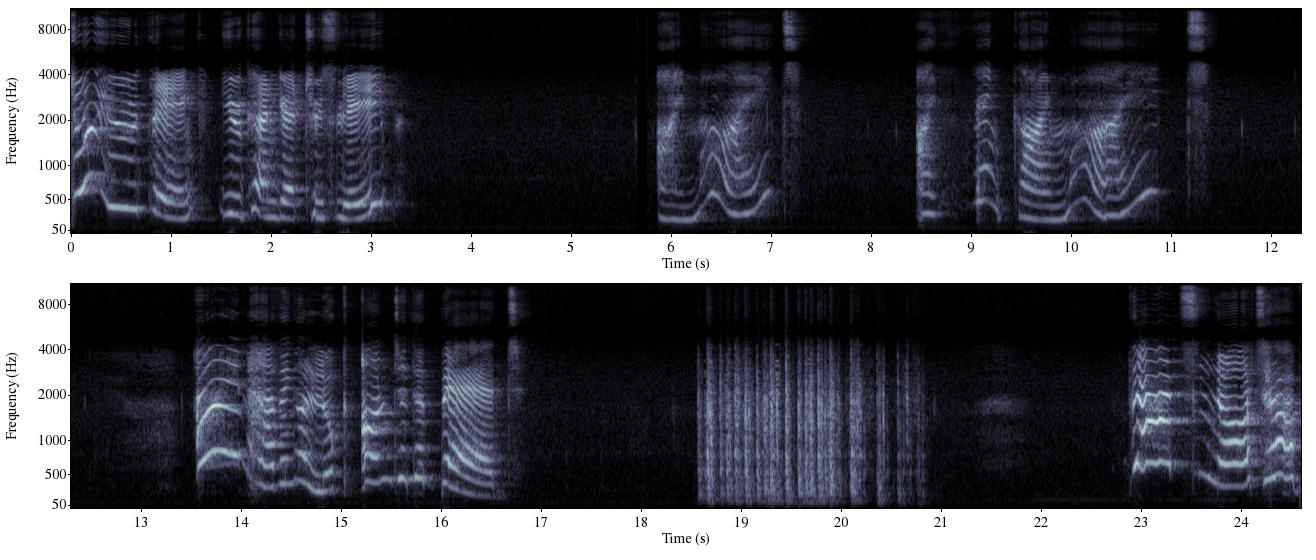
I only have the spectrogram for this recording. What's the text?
Do you think you can get to sleep? I might. I think I might. I'm having a look under the bed. That's not a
